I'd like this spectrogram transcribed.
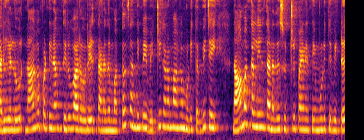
அரியலூர் நாகப்பட்டினம் திருவாரூரில் தனது மக்கள் சந்திப்பை வெற்றிகரமாக முடித்த விஜய் நாமக்கல்லில் தனது சுற்றுப்பயணத்தை முடித்துவிட்டு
